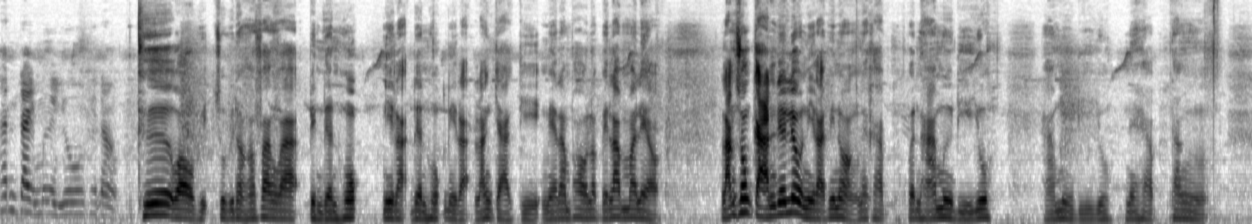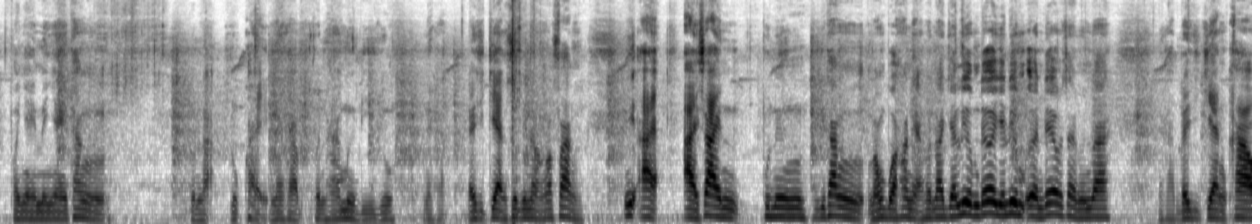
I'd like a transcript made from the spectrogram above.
ท่านได้มืออยู่พี่น้องคือเว่าสู่พี่น้องเขาฟังว่าเป็นเดือนหกนี่ละเดือนหกนี่ละหลังจากที่แม่ลำเผาเราไปล่ำมาแล้ว หลังสงกรารเร็วๆนี่ละพี่น้องนะครับเพิ่นหามือดีอยู่หามือดีอยู่นะครับทั้งพ่อใหญ่แม่ใหญ่ทั้ง คนละลูกไข่นะครับเพิ่นหามือดีอยู่นะครับแล้วสิแจ้งสู่พี่น้องเขาฟังนี่อ้ายอ้ายชายผู้หนึงที่ทั้งหนองบัวเฮาเนี่ยเพิ่นว่าอย่าลืมเด้ออย่าลืมเอิ้นเด้อใส่เพิ่นว่านะครับได้สิแจ้งข่าว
